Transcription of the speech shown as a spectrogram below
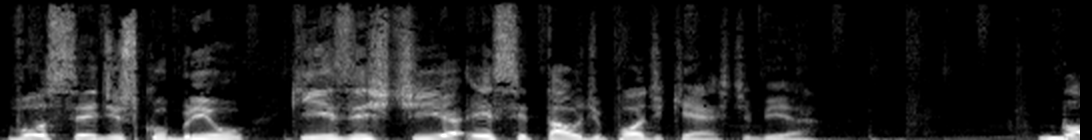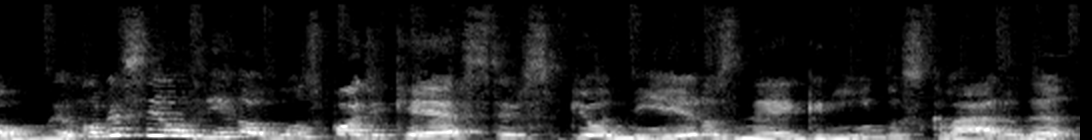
você descobriu que existia esse tal de podcast, Bia? Bom, eu comecei ouvindo alguns podcasters pioneiros, né, gringos, claro, né,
